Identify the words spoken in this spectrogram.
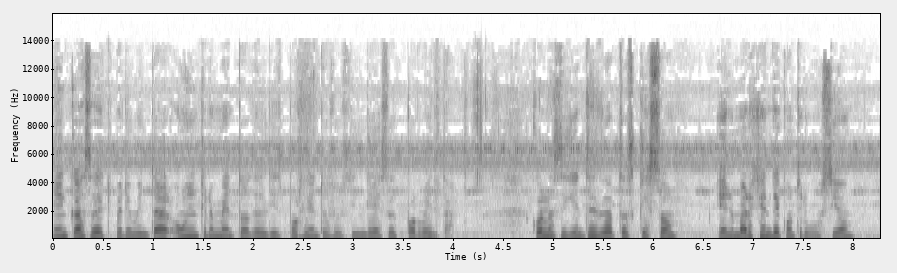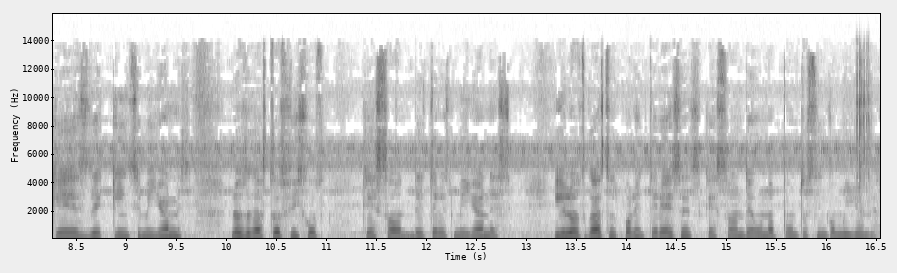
En caso de experimentar un incremento del 10% de sus ingresos por venta, con los siguientes datos que son el margen de contribución que es de 15 millones, los gastos fijos que son de 3 millones y los gastos por intereses que son de 1.5 millones.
